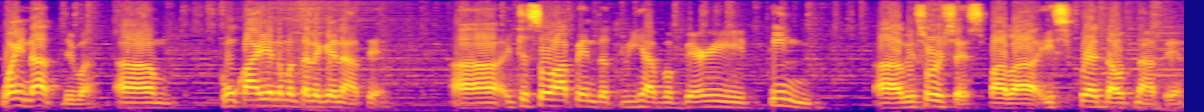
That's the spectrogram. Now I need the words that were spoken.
why not, di ba? Um, kung kaya naman talaga natin. it just so happened that we have a very thin uh, resources para i-spread out natin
